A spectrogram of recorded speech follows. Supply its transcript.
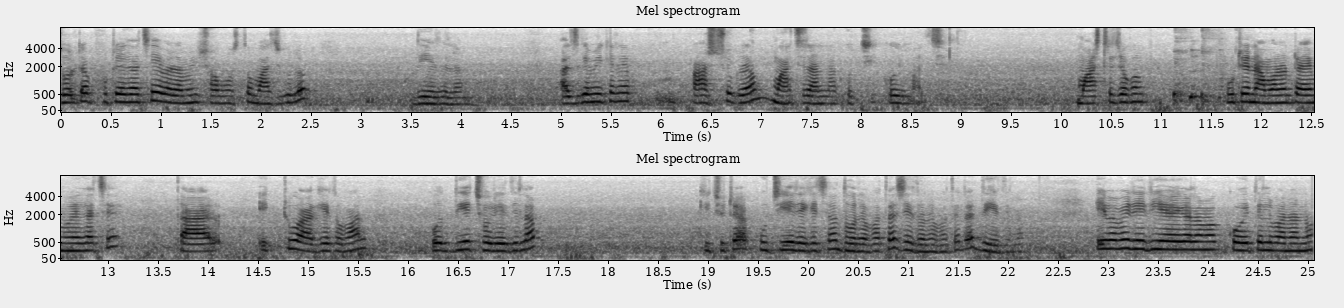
ঝোলটা ফুটে গেছে, এবার আমি সমস্ত মাছগুলো দিয়ে দিলাম। আজকে আমি এখানে পাঁচশো গ্রাম মাছ রান্না করছি, কই মাছ। মাছটা যখন ফুটে নামানোর টাইম হয়ে গেছে, তার একটু আগে তোমার উপর দিয়ে ছড়িয়ে দিলাম। কিছুটা কুচিয়ে রেখেছিলাম ধনে পাতা, সেই ধনে পাতাটা দিয়ে দিলাম। এইভাবে রেডি হয়ে গেল আমার কই তেল বানানো।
